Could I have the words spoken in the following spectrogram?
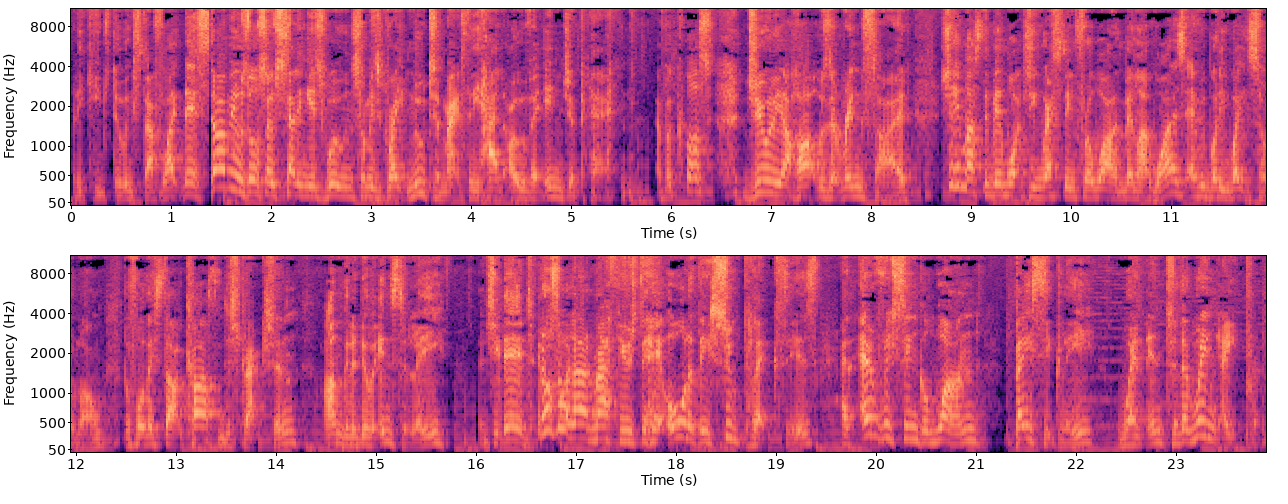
and he keeps doing stuff like this. Darby was also selling his wounds from his great Muta match that he had over in Japan. and because Julia Hart was at ringside, she must have been watching wrestling for a while and been like, why does everybody wait so long before they start casting distraction? I'm to do it instantly. And she did. It also allowed Matthews to hit all of these suplexes, and every single one basically went into the ring apron.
